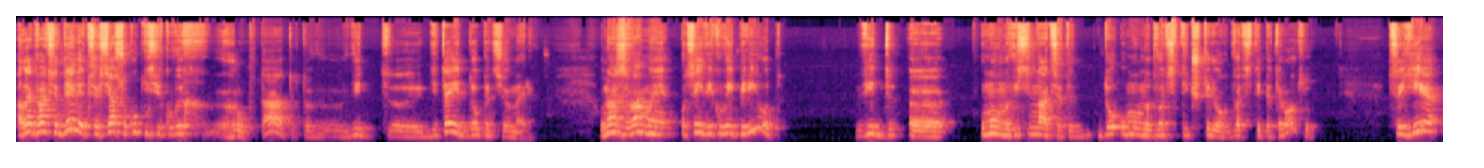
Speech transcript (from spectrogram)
Але 29 це вся сукупність вікових груп, та? тобто від е, дітей до пенсіонерів. У нас з вами оцей віковий період від е, умовно 18 до умовно 24-25 років, це є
